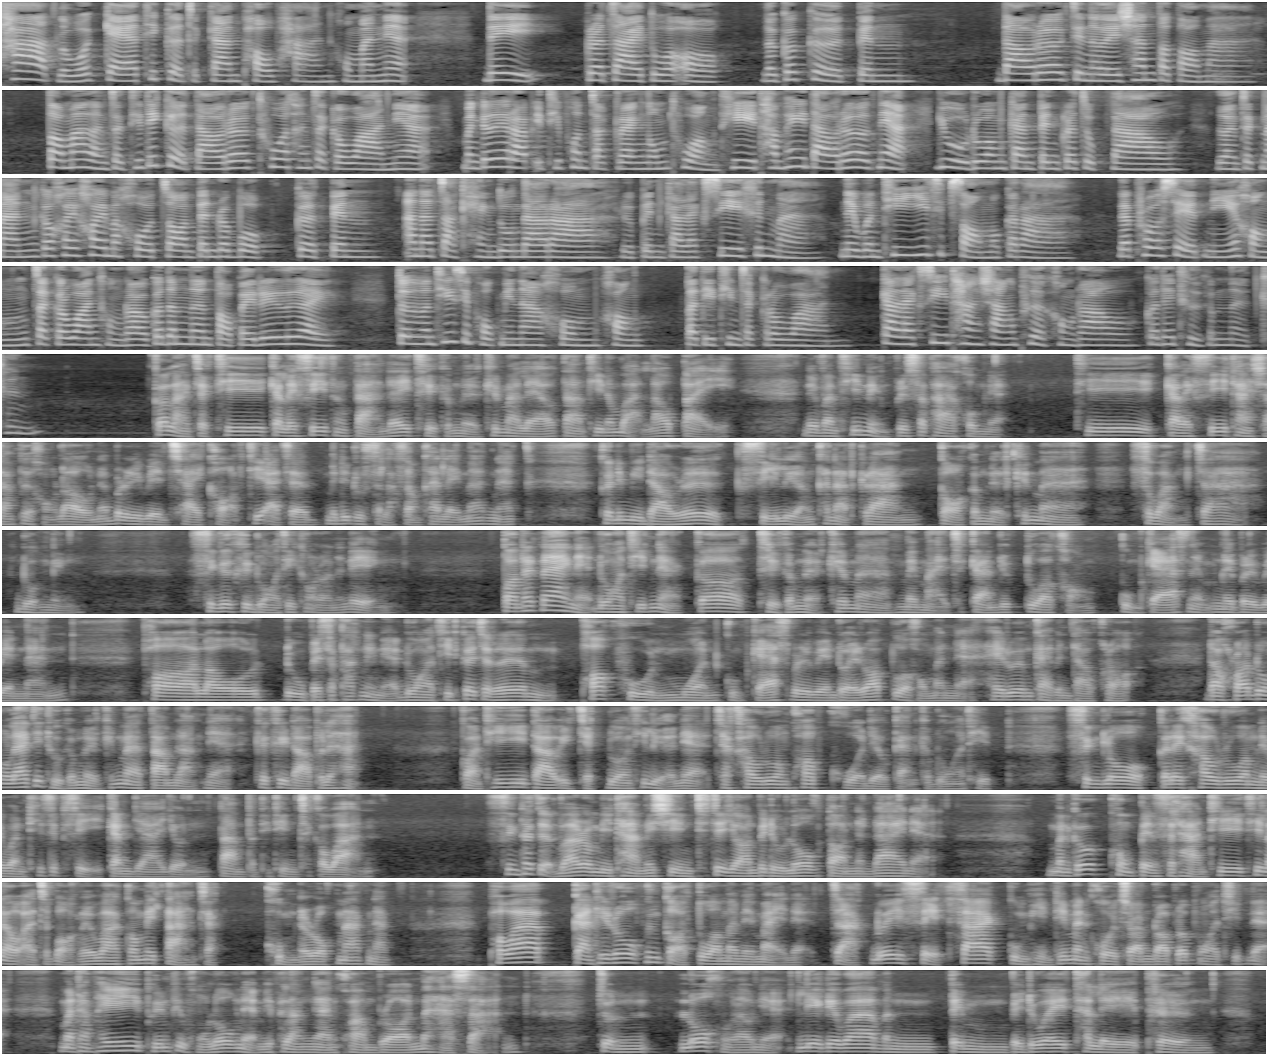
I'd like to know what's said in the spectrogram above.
ธาตุหรือว่าแก๊สที่เกิดจากการเผาผลาญของมันเนี่ย ได้กระจายตัวออก แล้วก็เกิดเป็นดาวฤกษ์ generation ต่อๆมา ต่อมาหลังจากที่ได้เกิดดาวฤกษ์ทั่วทั้งจักรวาลเนี่ยมันก็ได้รับอิทธิพลจากแรงโน้มถ่วงที่ทำให้ดาวฤกษ์เนี่ยอยู่รวมกันเป็นกระจุกดาว หลังจากนั้นก็ค่อยๆ มาโคจรเป็นระบบ เกิดเป็นอาณาจักรแห่งดวงดารา หรือเป็นกาแล็กซีขึ้นมา ในวันที่ 22 มกรา และโปรเซสนี้ของจักรวาลของเราก็ดำเนินต่อไปเรื่อยๆ จนวันที่ 16 มีนาคมของปฏิทินจักรวาล กาแล็กซีทางช้างเผือกของเราก็ได้ถือกำเนิดขึ้น ก็หลังจากที่กาแล็กซีต่างๆ ได้ถือกำเนิดขึ้นมาแล้วตามที่น้ำหวานเล่าไป ในวันที่ 1 พฤษภาคมเนี่ย ที่กาแล็กซีทางช้างเผือกของเราณบริเวณชายขอบที่อาจจะไม่ได้ดูสลักสำคัญอะไรมากนัก ก็ได้มีดาวฤกษ์สีเหลืองขนาดกลางก่อกำเนิดขึ้นมา สว่างจ้าดวงหนึ่ง ซึ่งก็คือดวงอาทิตย์ของเรานั่นเอง ตอนแรกๆเนี่ยดวงอาทิตย์เนี่ยก็ถือกำเนิดขึ้นมาใหม่ๆจากการยุบตัวของกลุ่มแก๊สเนี่ยในบริเวณนั้น พอเราดูไปสักพักหนึ่งเนี่ยดวงอาทิตย์ก็จะเริ่มพอกพูนมวลกลุ่มแก๊สบริเวณโดยรอบตัวของมันเนี่ยให้เริ่มกลายเป็นดาวเคราะห์ ดาวเคราะห์ดวงแรกที่ถูกกำเนิดขึ้นมาตามหลังเนี่ยก็คือดาวพฤหัส ก่อนที่ดาวอีก 7 ดวงที่เหลือเนี่ยจะเข้าร่วมครอบครัวเดียวกันกับดวงอาทิตย์ ซึ่งโลกก็ได้เข้าร่วมในวันที่ 14 กันยายนตามปฏิทินจักรวาล ซึ่งถ้าเกิดว่าเรามี time machine ที่จะย้อนไปดูโลกตอนนั้นได้เนี่ยมันก็คงเป็นสถานที่ที่เราอาจจะบอกได้ว่าก็ไม่ต่างจากขุมนรกมากนัก เพราะว่า การที่โลกเพิ่งก่อตัวมาใหม่ๆเนี่ยจากด้วยเศษซากกลุ่มหินที่มันโคจรรอบรอบดวงอาทิตย์เนี่ยมันทำให้พื้นผิวของโลกเนี่ยมีพลังงานความร้อนมหาศาล จนโลกของเราเนี่ยเรียกได้ว่ามันเต็มไปด้วยทะเลเพลิง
